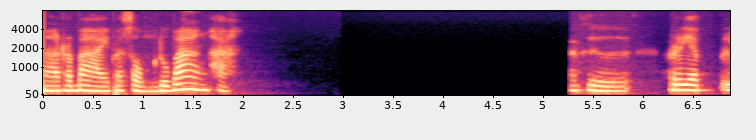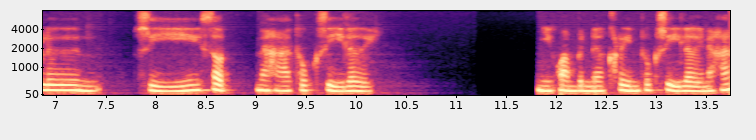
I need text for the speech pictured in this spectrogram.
มาระบายผสมดูบ้างค่ะ ก็คือ เรียบลื่น สีสดนะคะ ทุกสีเลย มีความเป็นเนื้อครีมทุกสีเลยนะคะ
